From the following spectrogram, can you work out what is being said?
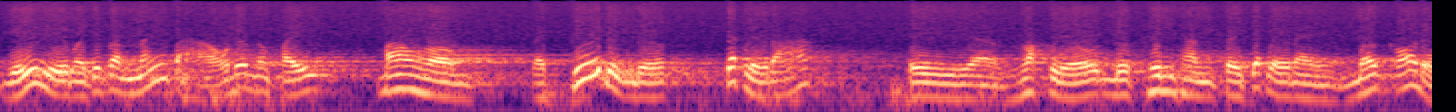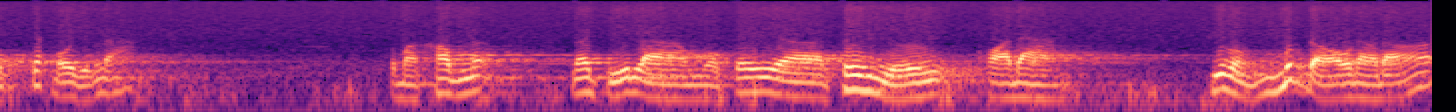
dữ liệu mà chúng ta nắng tạo đó, nó phải bao gồm là chứa đựng được chất liệu đá thì à, vật liệu được hình thành từ chất liệu này mới có được chất bổ dưỡng đó, mà không đó nó chỉ là một cái à, tương nhượng hòa đàm. Với một mức độ nào đó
